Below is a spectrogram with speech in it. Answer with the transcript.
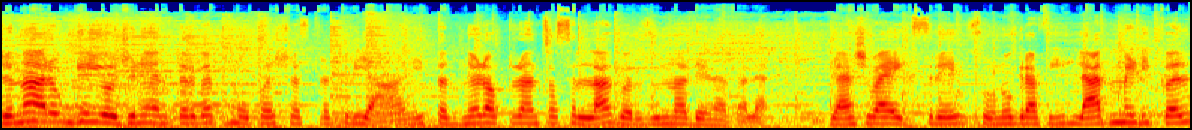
जन आरोग्य योजनेअंतर्गत मोफत शस्त्रक्रिया आणि तज्ज्ञ डॉक्टरांचा सल्ला गरजूंना देण्यात आला याशिवाय X ray sonography lab medical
